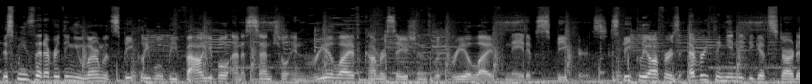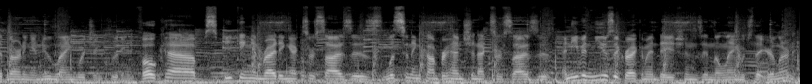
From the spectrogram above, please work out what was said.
This means that everything you learn with Speakly will be valuable and essential in real life conversations with real life native speakers. Speakly offers everything you need to get started learning a new language, including vocab, speaking and writing exercises, listening comprehension exercises, and even music recommendations in the language that you're learning.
